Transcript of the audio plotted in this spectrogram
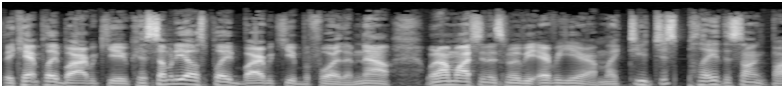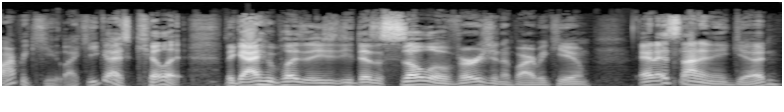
they can't play Barbecue because somebody else played Barbecue before them. Now, when I'm watching this movie every year, I'm like, dude, just play the song Barbecue. Like, you guys kill it. The guy who plays it, he, he does a solo version of Barbecue, and it's not any good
